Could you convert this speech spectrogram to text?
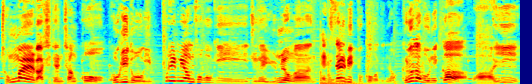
정말 맛이 괜찮고 고기도 이 프리미엄 소고기 중에 유명한 엑셀 비프 거거든요. 그러다 보니까 와 이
